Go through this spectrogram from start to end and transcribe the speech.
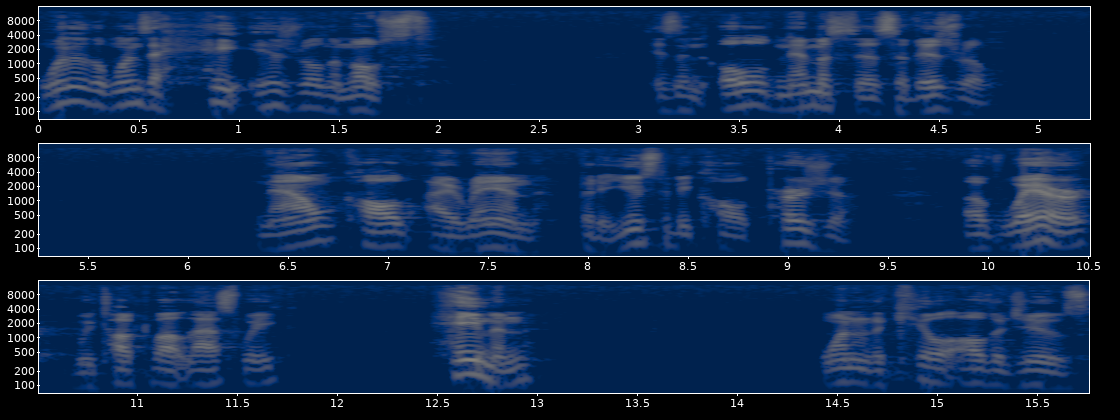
One of the ones that hate Israel the most is an old nemesis of Israel, now called Iran, but it used to be called Persia, of where, we talked about last week, Haman wanted to kill all the Jews.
